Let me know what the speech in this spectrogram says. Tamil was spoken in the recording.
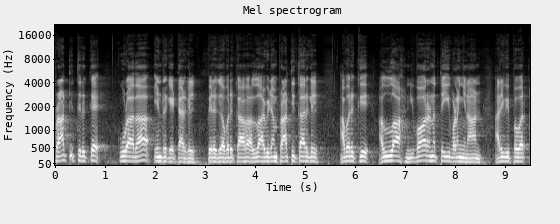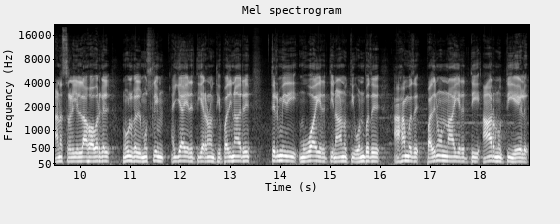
பிரார்த்தித்திருக்க கூடாதா என்று கேட்டார்கள். பிறகு அவருக்காக அல்லாஹ்விடம் பிரார்த்தித்தார்கள். அவருக்கு அல்லாஹ் நிவாரணத்தை வழங்கினான். அறிவிப்பவர் அனஸ் ரலியல்லாஹு அவர்கள் நூல்கள் முஸ்லிம் ஐயாயிரத்தி இரநூத்தி பதினாறு திருமிதி மூவாயிரத்தி நானூற்றி ஒன்பது அகமது பதினொன்றாயிரத்தி அறுநூற்றி ஏழு.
